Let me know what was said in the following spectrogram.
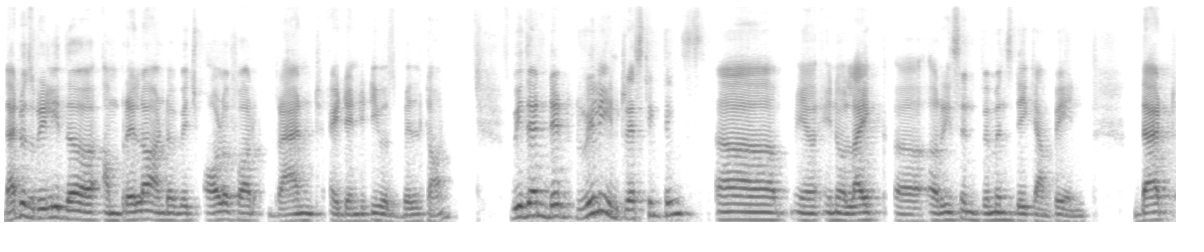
That was really the umbrella under which all of our brand identity was built on. We then did really interesting things uh, you, know, like uh, a recent women's day campaign that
